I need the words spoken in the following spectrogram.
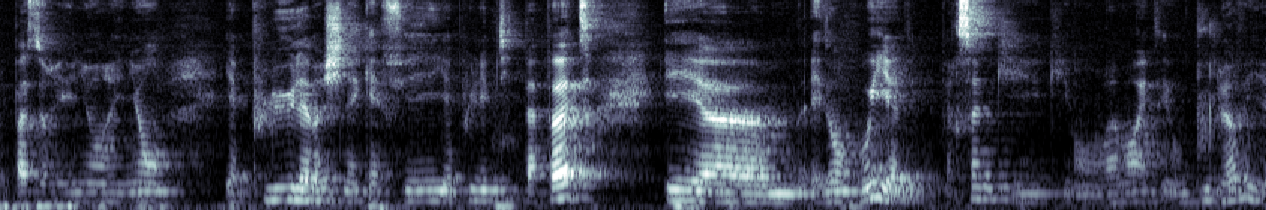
on passe de réunion en réunion, n'y a plus la machine à café, il n'y a plus les petites papotes. Et, et, donc, oui, il y a des personnes qui, ont vraiment été au bout de leur vie.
